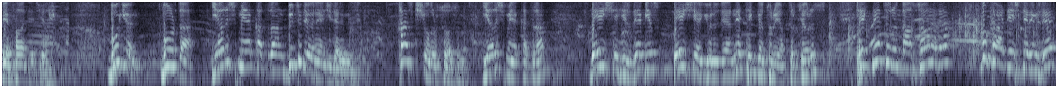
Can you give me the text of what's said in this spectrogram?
vefat ediyor. Bugün burada yarışmaya katılan bütün öğrencilerimiz kaç kişi olursa olsun yarışmaya katılan Beyşehir'de bir Beyşehir Gölü üzerine tekne turu yaptırtıyoruz. Tekne turundan sonra da bu kardeşlerimize,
